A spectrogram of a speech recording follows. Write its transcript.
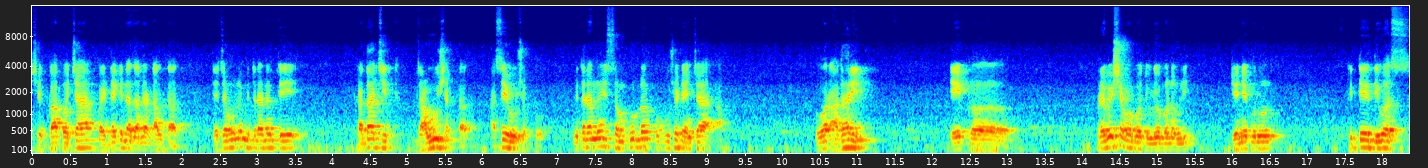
शेकापच्या बैठकीला जाणं टाळतात. त्याच्यामुळे मित्रांनो ते कदाचित जाऊ शकतात असे होऊ शकतो. मित्रांनो हे संपूर्ण पप्पू शेठ यांच्या वर आधारित एक प्रवेशाबाबत व्हिडिओ बनवली. जेणेकरून कित्येक दिवस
